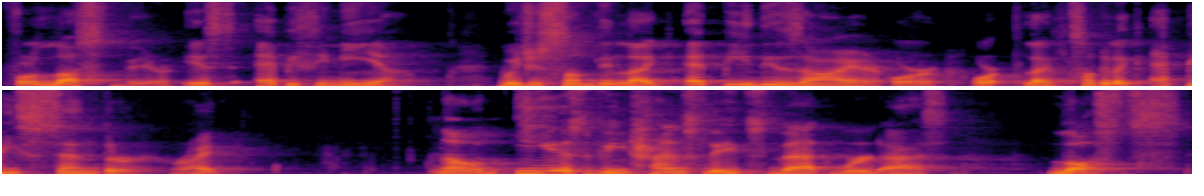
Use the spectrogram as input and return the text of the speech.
for lust there is epithumia, which is something like epi desire or, or like something like epicenter, right? Now, ESV translates that word as lusts.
